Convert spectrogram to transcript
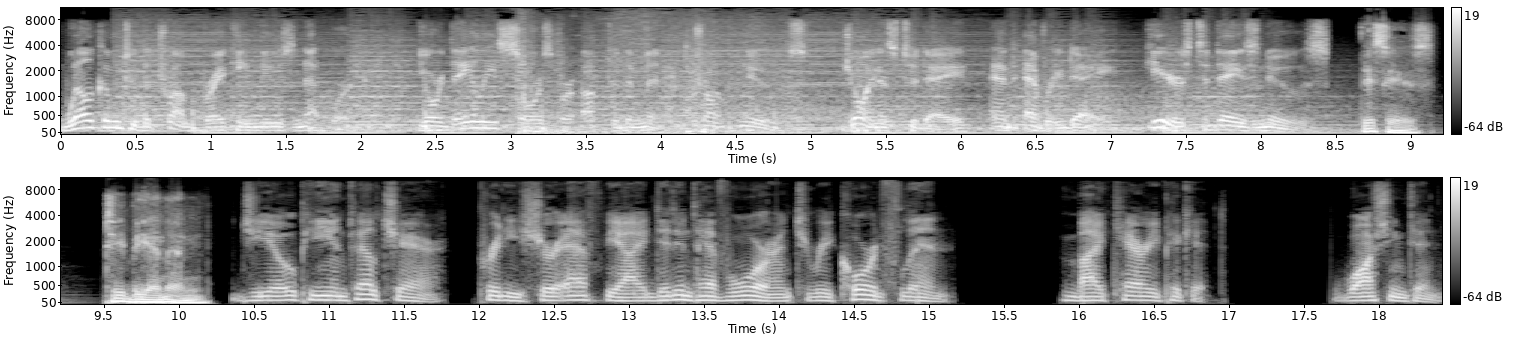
Welcome to the Trump Breaking News Network, your daily source for up-to-the-minute Trump news. Join us today and every day. Here's today's news. This is TBNN. GOP Intel Chair, pretty sure FBI didn't have warrant to record Flynn. By Kerry Picket. Washington,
